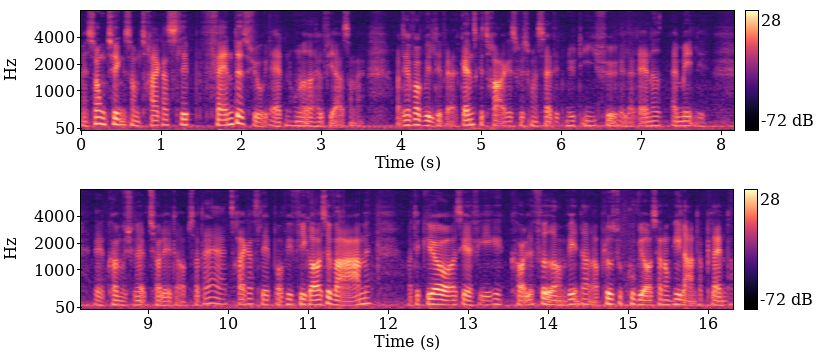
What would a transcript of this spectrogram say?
men sådan ting som træk og slip fandtes jo i 1870'erne, og derfor ville det være ganske tragisk, hvis man satte et nyt ifø eller et andet almindeligt øh, konventionelt toilet op. Så der er træk og slip, og vi fik også varme, og det gjorde også, at jeg fik ikke kolde fødder om vinteren, og pludselig kunne vi også have nogle helt andre planter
